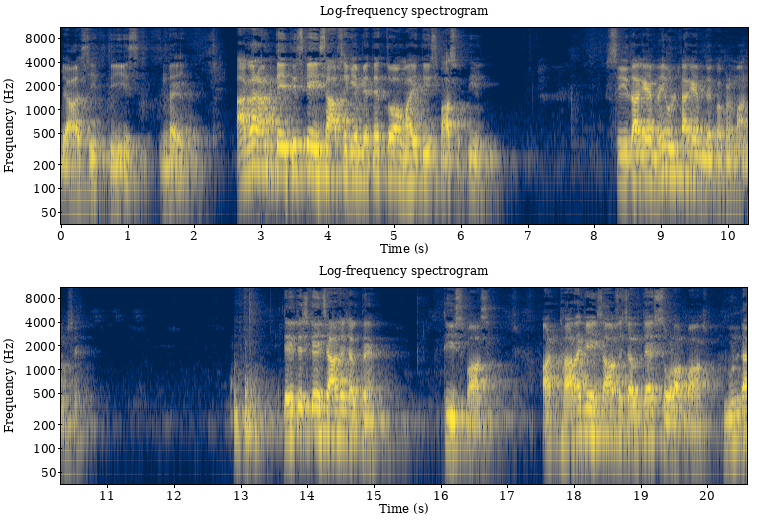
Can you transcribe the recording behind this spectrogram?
बयासी, तीस, नहीं। अगर हम तैतीस के हिसाब से गेम लेते हैं तो हमारी तीस पास होती है। सीधा गेम नहीं, उल्टा गेम देखो परमाणु से। तैतीस के हिसाब से चलते हैं, तीस पास। अट्ठारह के हिसाब से चलते हैं, सोलह पास। मुंडा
